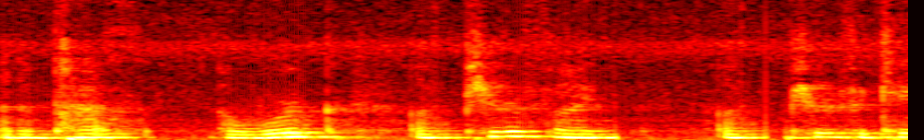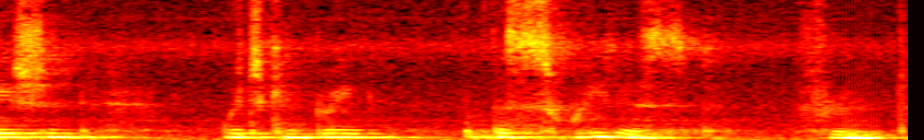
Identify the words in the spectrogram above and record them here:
and a path, a work of purifying, of purification, which can bring the sweetest fruit,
